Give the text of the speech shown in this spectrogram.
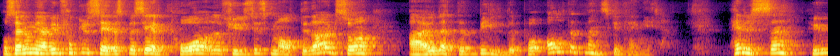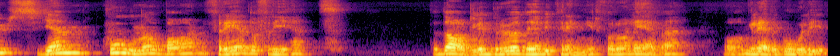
Og selv om jeg vil fokusere spesielt på fysisk mat i dag, så er jo dette et bilde på alt et menneske trenger. Helse, hus, hjem, kone og barn, fred og frihet. Det daglige brød, det vi trenger for å leve og leve gode liv.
